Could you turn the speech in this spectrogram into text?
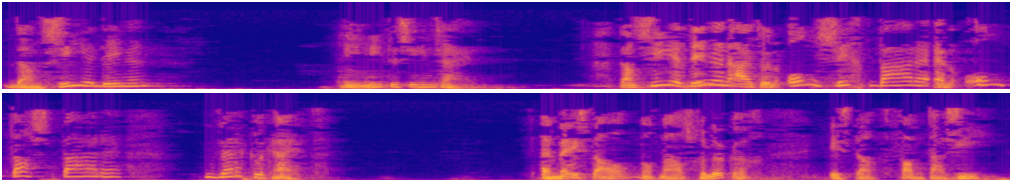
Dan zie je dingen die niet te zien zijn. Dan zie je dingen uit een onzichtbare en ontastbare werkelijkheid. En meestal, nogmaals gelukkig, is dat fantasie.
